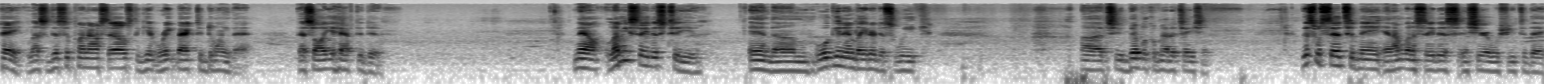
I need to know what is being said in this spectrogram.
Hey, let's discipline ourselves to get right back to doing that. That's all you have to do. Now, let me say this to you, and um, we'll get in later this week uh, to biblical meditation. This was said to me, and I'm going to say this and share it with you today.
